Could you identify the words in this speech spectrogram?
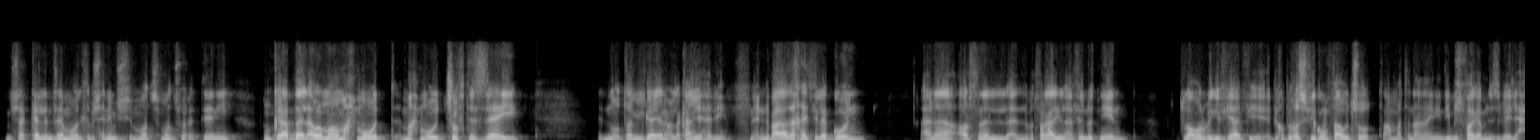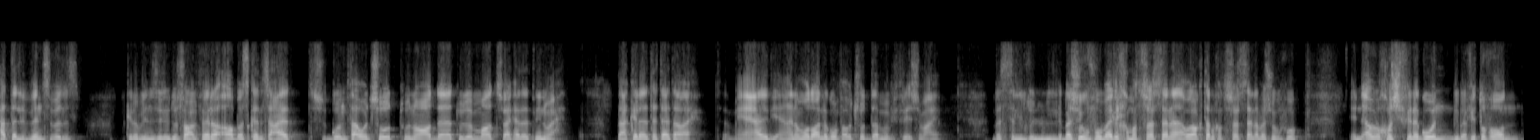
مش هتكلم زي ما قلت مش هنمشي الماتش ماتش ورا التاني. ممكن أبدأ الأول مع محمود. محمود شفت إزاي النقطة اللي جاية اللي هقول لك عليها دي؟ إن بعد ما دخلت فينا الجون أنا أرسنال اللي بتفرج عليه من 2002 طول عمره بيجي فيها في بيخش في جون في أول شوط عامة أنا يعني دي مش مفاجأة بالنسبة لي. حتى ال Invincibles كانوا بينزلوا يدوسوا على الفرق آه بس كان ساعات جون في أول شوط ونقعد ده طول الماتش بعد كده 2 1 بعد كده 3 1 يعني عادي يعني أنا موضوع إن جون في أول شوط ده ما بيفرقش معايا. بس اللي بشوفه بقالي 15 سنة أو أكتر من 15 سنة بشوفه إن أول ما يخش فينا جون بيبقى فيه طوفان.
